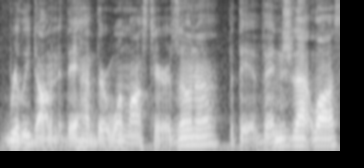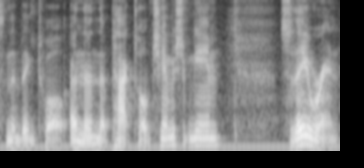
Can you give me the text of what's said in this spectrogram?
really dominant. They had their one loss to Arizona, but they avenged that loss in the Big 12 and then the Pac 12 championship game. So they were in.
